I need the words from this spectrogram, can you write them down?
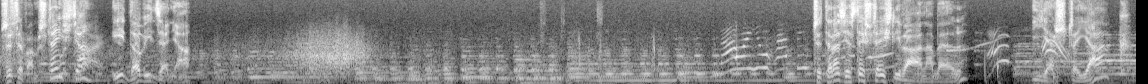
Życzę wam szczęścia i do widzenia. Czy teraz jesteś szczęśliwa, Anabel? Jeszcze jak?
